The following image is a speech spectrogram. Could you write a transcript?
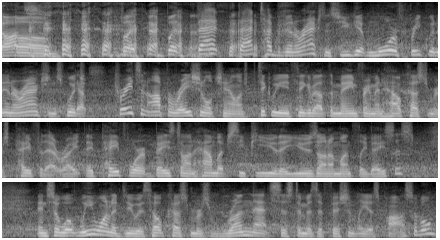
Um, but but that, that type of interaction, so you get more frequent interactions, which yep. creates an operational challenge, particularly when you think about the mainframe and how customers pay for that, right? They pay for it based on how much CPU they use on a monthly basis. And so what we want to do is help customers run that system as efficiently as possible,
